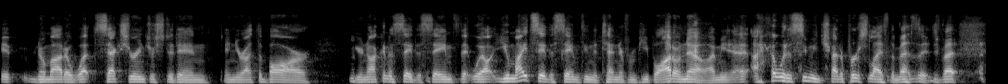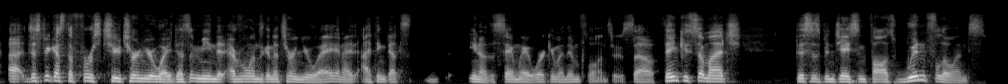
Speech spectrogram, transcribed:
it, no matter what sex you're interested in and you're at the bar, you're not going to say the same thing. Well, you might say the same thing to 10 different people. I don't know. I mean, I, I would assume you try to personalize the message, but uh, just because the first two turn your way doesn't mean that everyone's going to turn your way. And I, I think that's, you know, the same way working with influencers. So thank you so much. This has been Jason Falls, Winfluence,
